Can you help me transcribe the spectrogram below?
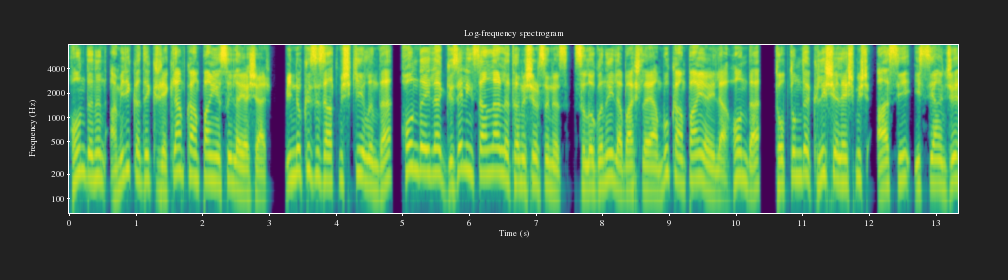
Honda'nın Amerika'daki reklam kampanyasıyla yaşar. 1962 yılında Honda ile güzel insanlarla tanışırsınız sloganıyla başlayan bu kampanyayla Honda toplumda klişeleşmiş asi, isyancı,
